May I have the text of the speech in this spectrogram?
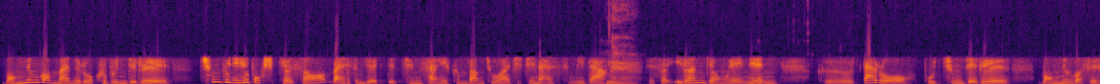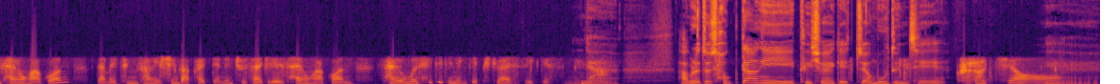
먹는 것만으로 그분들을 충분히 회복시켜서 말씀드렸듯 증상이 금방 좋아지진 않습니다. 네. 그래서 이런 경우에는 그 따로 보충제를 먹는 것을 사용하건 그다음에 증상이 심각할 때는 주사제를 사용하건 사용을 해드리는 게 필요할 수 있겠습니다. 네. 아무래도 적당히 드셔야겠죠, 뭐든지. 그렇죠. 예.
